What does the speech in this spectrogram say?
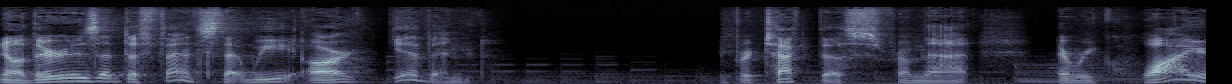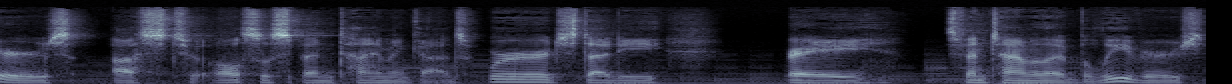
Know there is a defense that we are given to protect us from that. It requires us to also spend time in god's word study pray spend time with other believers.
